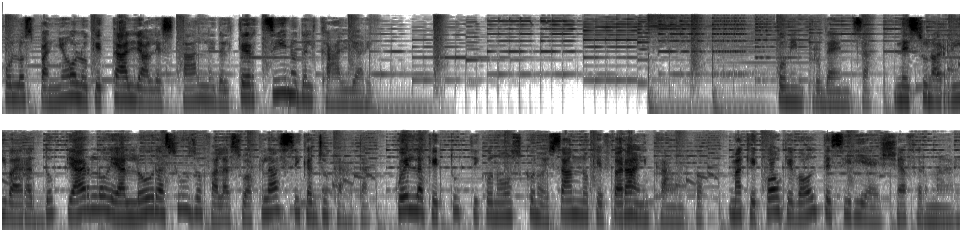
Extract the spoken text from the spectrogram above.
con lo spagnolo che taglia alle spalle del terzino del Cagliari. Con imprudenza, nessuno arriva a raddoppiarlo e allora Suso fa la sua classica giocata, quella che tutti conoscono e sanno che farà in campo, ma che poche volte si riesce a fermare.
